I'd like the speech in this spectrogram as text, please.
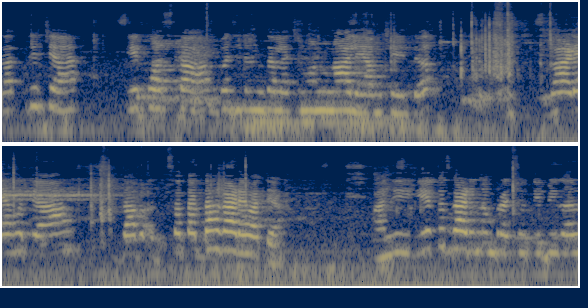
रात्रीच्या एक वाजता बजरंग दलाचे म्हणून आले आमच्या इथं. गाड्या होत्या दहा सतत दहा गाड्या होत्या. आणि एकच गाडी नंबराची होती बिगर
